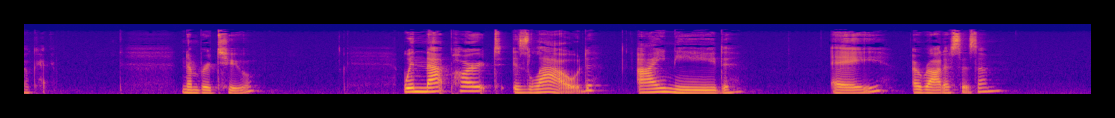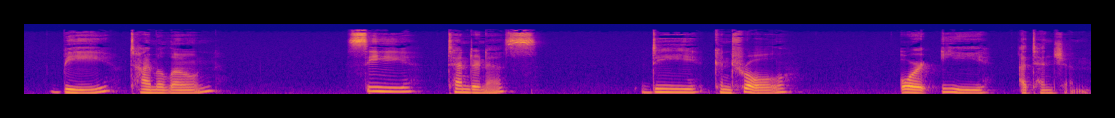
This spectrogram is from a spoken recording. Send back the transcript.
Okay. Number two, when that part is loud, I need A, eroticism, B, time alone, C, tenderness, D, control, or E, attention.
